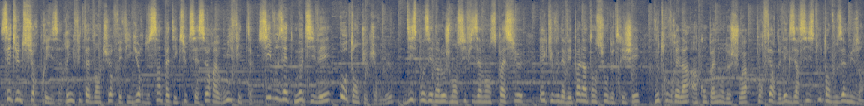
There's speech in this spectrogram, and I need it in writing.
c'est une surprise. Ring Fit Adventure fait figure de sympathique successeur à Wii Fit. Si vous êtes motivé, autant que curieux, disposez d'un logement suffisamment spacieux et que vous n'avez pas l'intention de tricher, vous trouverez là un compagnon de choix pour faire de l'exercice tout en vous amusant.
